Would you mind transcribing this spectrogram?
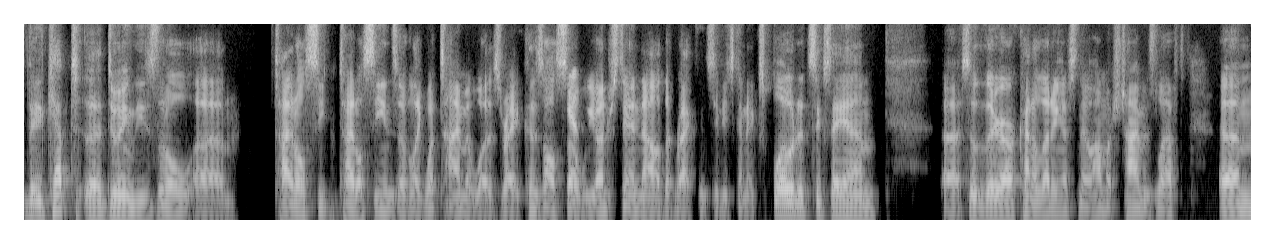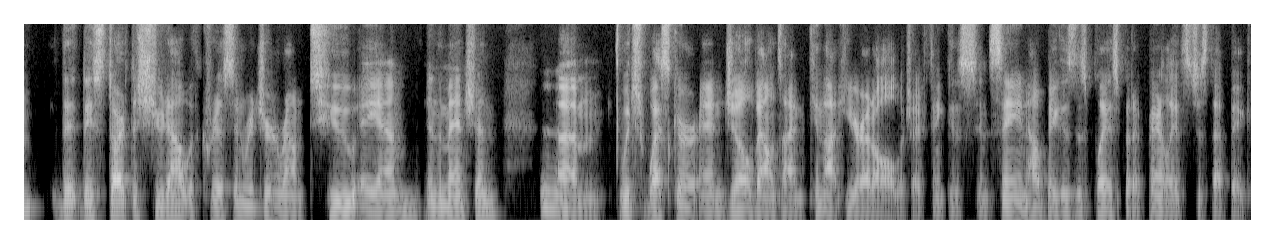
they kept uh, doing these little um, title se- title scenes of like what time it was, right? Because also Yep. we understand now that Raccoon City is going to explode at 6 a.m. Uh, so they are kind of letting us know how much time is left. Um, they, they start the shootout with Chris and Richard around 2 a.m. in the mansion, mm-hmm. um, which Wesker and Jill Valentine cannot hear at all, which I think is insane. How big is this place? But apparently it's just that big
